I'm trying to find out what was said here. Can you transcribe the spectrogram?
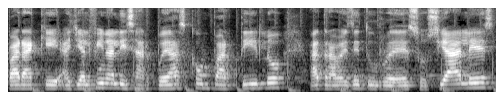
para que allí al finalizar puedas compartirlo a través de tus redes sociales,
